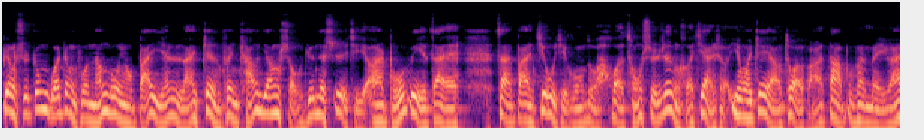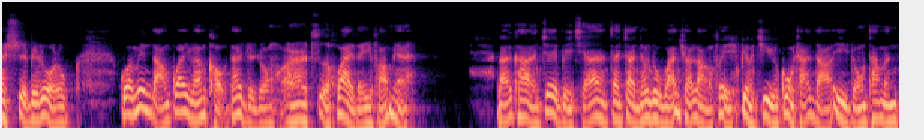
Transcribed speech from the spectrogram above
并使中国政府能够用白银来振奋长江守军的士气，而不必再再办救济工作或从事任何建设。因为这样做法，大部分美元势必落入。国民党官员口袋之中，而自坏的一方面来看，这笔钱在战争中完全浪费，并给予共产党一种他们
